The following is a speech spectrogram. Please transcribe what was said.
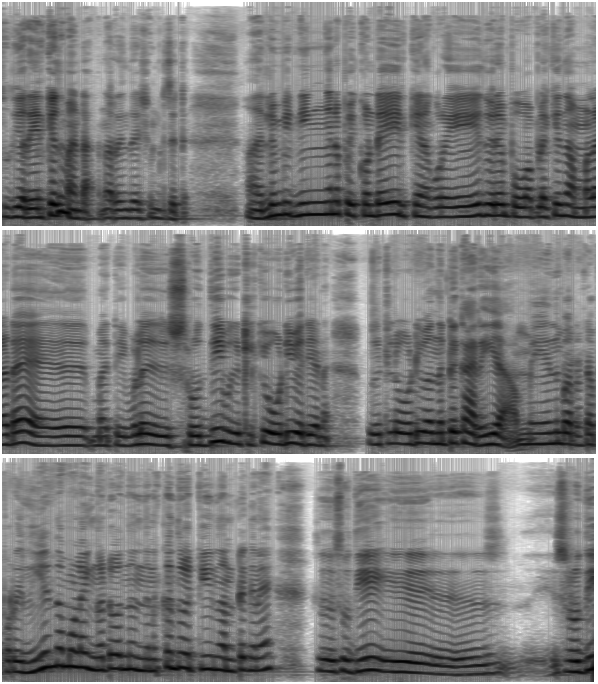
സുധി അറിയാം എനിക്കൊന്നും വേണ്ട. എന്ന് പറയും ദേഷ്യം പിടിച്ചിട്ട്. അതിലും പിന്നെ ഇങ്ങനെ പോയിക്കൊണ്ടേ ഇരിക്കുകയാണ് കുറേ ദൂരം പോകും അപ്പോഴേക്കും നമ്മളുടെ മറ്റേ ഇവൾ ശ്രുതി വീട്ടിലേക്ക് ഓടി വരികയാണ്. വീട്ടിൽ ഓടി വന്നിട്ട് കരയുക. അമ്മയെന്ന് പറഞ്ഞിട്ട് അപ്പോൾ നീ എന്താ മോളെ ഇങ്ങോട്ട് വന്ന് നിനക്കെന്ത് പറ്റി? എന്ന് പറഞ്ഞിട്ട് ഇങ്ങനെ സു- ശ്രുതി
